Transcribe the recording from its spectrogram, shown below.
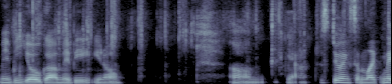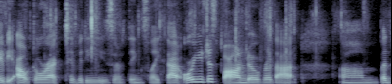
maybe yoga, maybe, you know, um, yeah, just doing some like maybe outdoor activities or things like that, or you just bond over that. Um, but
